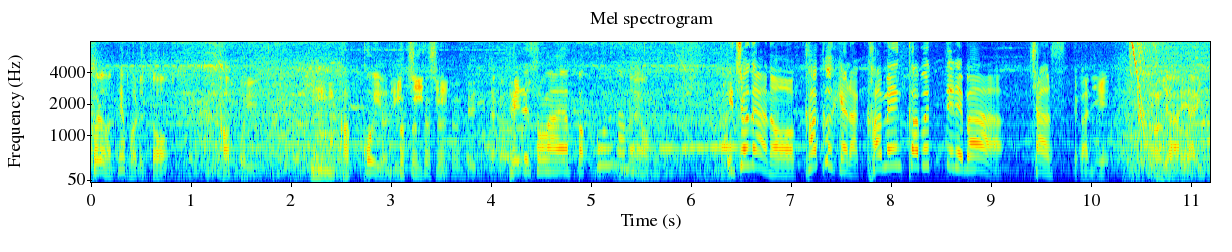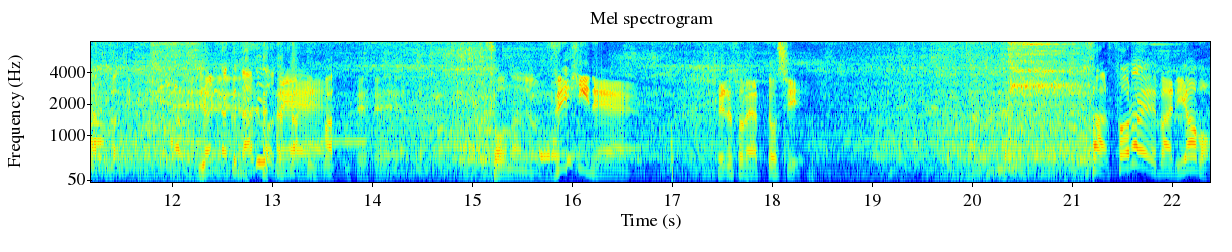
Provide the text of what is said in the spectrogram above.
これもデフォルトかっこいい。うんかっこいいよね いちいち。ペルソナやっぱこういうなのよ。一応ねあの各キャラ仮面かぶってればチャンスって感じ。いややりたくなってきましたね。やりたくなるよね。ね。そうなのよ。ぜひねペルソナやってほしい。さあ揃えばリアボ。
